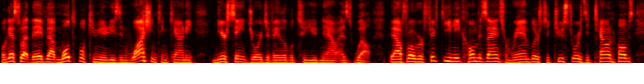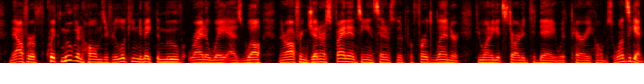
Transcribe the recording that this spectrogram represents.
well, guess what? They've got multiple communities in Washington Washington County near St. George available to you now as well. They offer over 50 unique home designs from ramblers to two stories to townhomes. They offer quick move in homes if you're looking to make the move right away as well. And they're offering generous financing incentives to their preferred lender if you want to get started today with Perry Homes. Once again,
